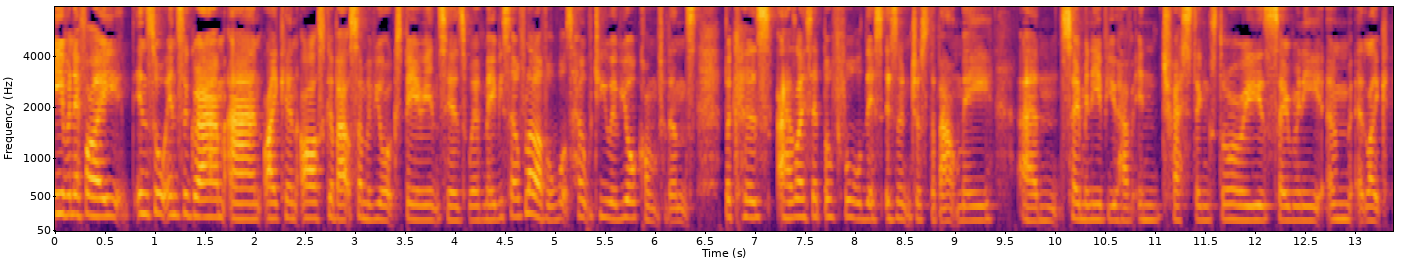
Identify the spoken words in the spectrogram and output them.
even if I install Instagram and I can ask about some of your experiences with maybe self love or what's helped you with your confidence, because as I said before, this isn't just about me. Um, so many of you have interesting stories, so many um, like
